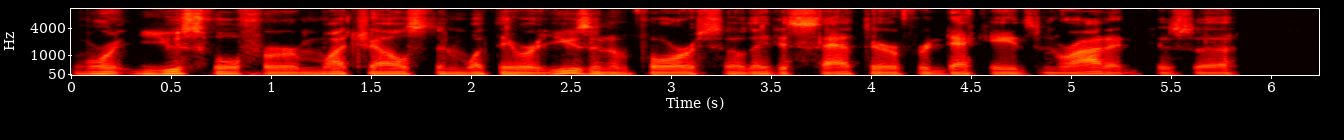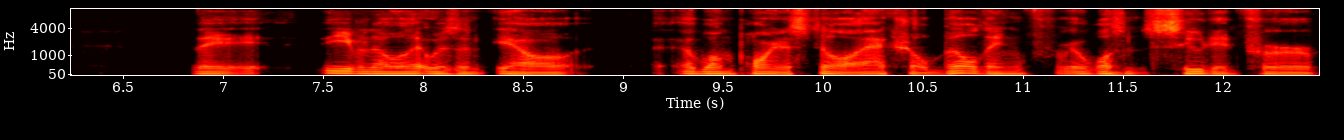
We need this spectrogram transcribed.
weren't useful for much else than what they were using them for. So they just sat there for decades and rotted because uh, they, even though it was, a, you know, at one point it's still an actual building, for, it wasn't suited for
